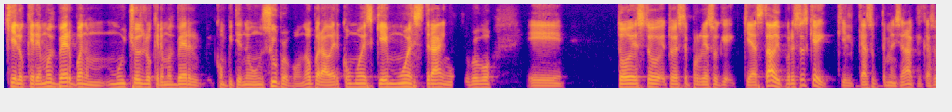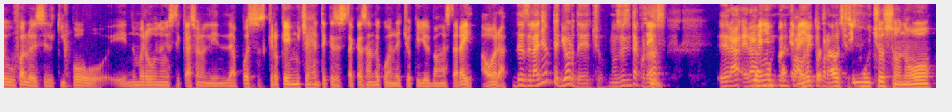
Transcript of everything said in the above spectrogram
que lo queremos ver, bueno, muchos lo queremos ver compitiendo en un Super Bowl, ¿no? Para ver cómo es que muestra en el Super Bowl eh, todo esto, todo este progreso que, que, ha estado. Y por eso es que, que, el caso que te mencionaba, que el caso de Búfalo es el equipo eh, número uno en este caso en la línea de apuestas. Creo que hay mucha gente que se está casando con el hecho que ellos van a estar ahí. Ahora. Desde el año anterior, de hecho, no sé si te acuerdas. Era, era un, favorito para muchos. Sí, muchos sonó.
